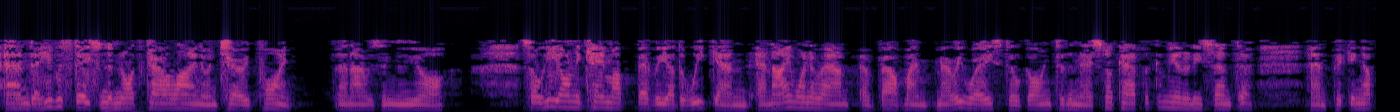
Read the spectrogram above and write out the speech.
And uh, he was stationed in North Carolina in Cherry Point, and I was in New York. So he only came up every other weekend, and I went around about my merry way, still going to the National Catholic Community Center and picking up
